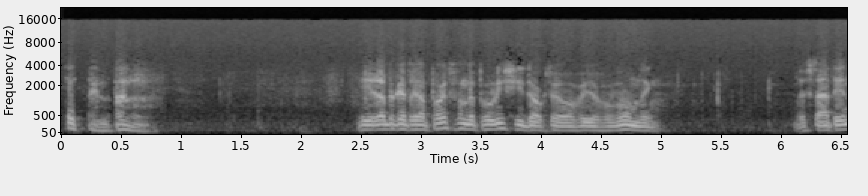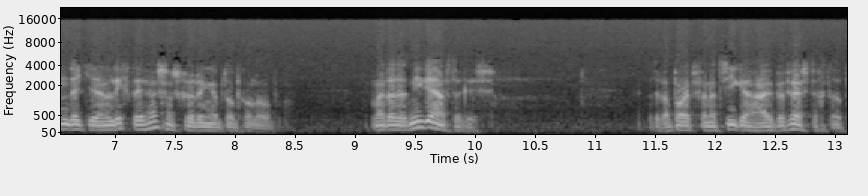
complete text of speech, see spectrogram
ik ben bang. Hier heb ik het rapport van de politiedokter over je verwonding. Er staat in dat je een lichte hersenschudding hebt opgelopen. Maar dat het niet ernstig is. Het rapport van het ziekenhuis bevestigt dat.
